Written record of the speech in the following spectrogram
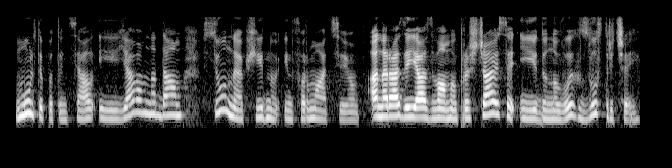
мультипотенціал, і я вам надам всю необхідну інформацію. А наразі я з вами прощаюся і до нових зустрічей.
